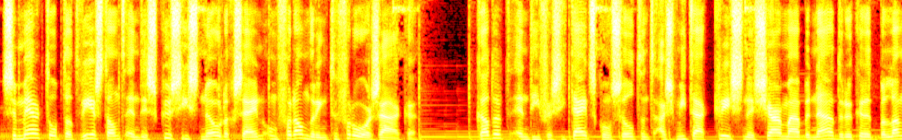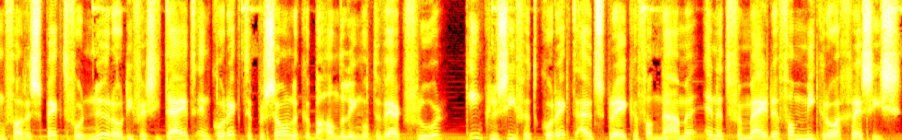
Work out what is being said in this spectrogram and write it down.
Ze merkt op dat weerstand en discussies nodig zijn om verandering te veroorzaken. Kaddert en diversiteitsconsultant Ashmita Krishna Sharma benadrukken het belang van respect voor neurodiversiteit en correcte persoonlijke behandeling op de werkvloer, inclusief het correct uitspreken van namen en het vermijden van microagressies.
